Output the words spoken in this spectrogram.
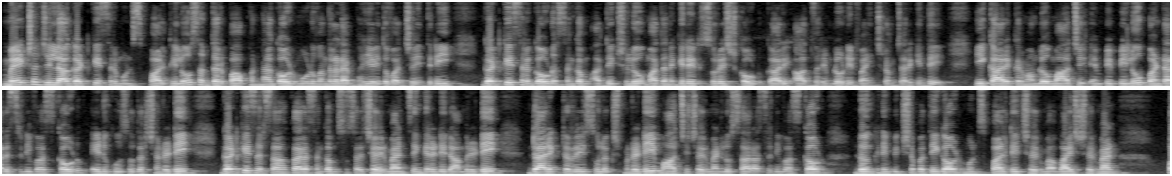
మేడ్చల్ జిల్లా గట్కేసర్ మున్సిపాలిటీలో సర్దార్ పాపన్న గౌడ్ మూడు వందల డెబ్బై ఐదవ జయంతిని గట్కేసర్ గౌడ సంఘం అధ్యక్షులు మదనగిరి సురేష్ గౌడ్ గారి ఆధ్వర్యంలో నిర్వహించడం జరిగింది. ఈ కార్యక్రమంలో మాజీ ఎంపీపీలు బండారి శ్రీనివాస్ గౌడ్ ఏనుగు సుదర్శన్ రెడ్డి గట్కేసర్ సహకార సంఘం చైర్మన్ సింగిరెడ్డి రామిరెడ్డి డైరెక్టర్ రేసు లక్ష్మణరెడ్డి మాజీ చైర్మన్లు Sara Srinivas Goud Donkini Bhikshapathi Goud municipality chairman vice chairman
